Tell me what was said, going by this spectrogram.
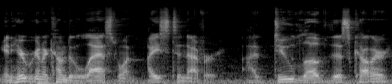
and here we're going to come to the last one, Ice to Never. I do love this color,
